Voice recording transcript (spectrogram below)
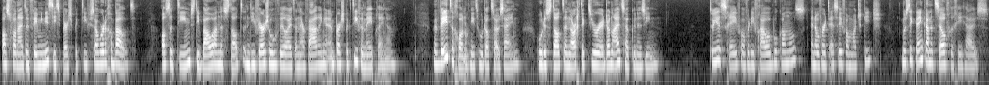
als vanuit een feministisch perspectief zou worden gebouwd. Als de teams die bouwen aan de stad een diverse hoeveelheid aan ervaringen en perspectieven meebrengen. We weten gewoon nog niet hoe dat zou zijn, hoe de stad en de architectuur er dan uit zou kunnen zien. Toen je schreef over die vrouwenboekhandels en over het essay van Matschkic, moest ik denken aan het zelfregiehuis,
